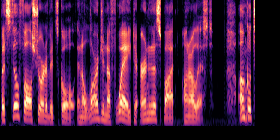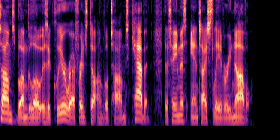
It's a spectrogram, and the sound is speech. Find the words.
but still falls short of its goal in a large enough way to earn it a spot on our list. Uncle Tom's Bungalow is a clear reference to Uncle Tom's Cabin, the famous anti slavery novel.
